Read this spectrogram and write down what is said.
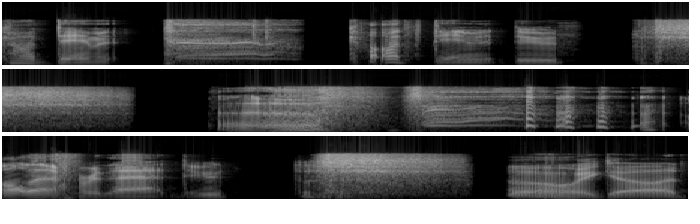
God damn it. God damn it, dude. All that for that, dude. Oh my god.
